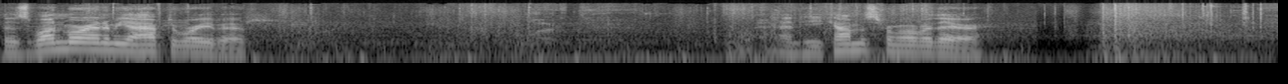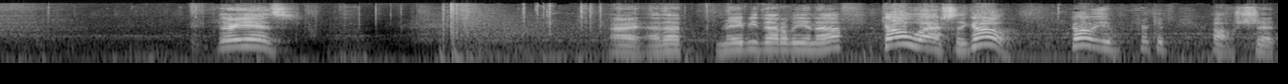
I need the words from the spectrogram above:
There's one more enemy I have to worry about. And he comes from over there. There he is! Alright, I thought maybe that'll be enough. Go, Ashley, go! Go, you freaking... Oh, shit.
